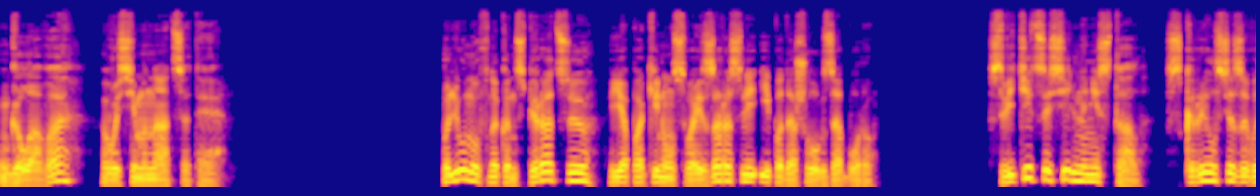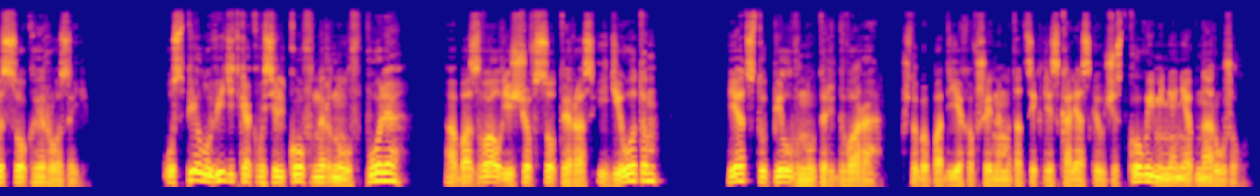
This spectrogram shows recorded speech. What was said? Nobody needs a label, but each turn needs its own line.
Глава 18 Плюнув на конспирацию, я покинул свои заросли и подошел к забору. Светиться сильно не стал, скрылся за высокой розой. Успел увидеть, как Васильков нырнул в поле, обозвал еще в сотый раз идиотом и отступил внутрь двора, чтобы подъехавший на мотоцикле с коляской участковый меня не обнаружил.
